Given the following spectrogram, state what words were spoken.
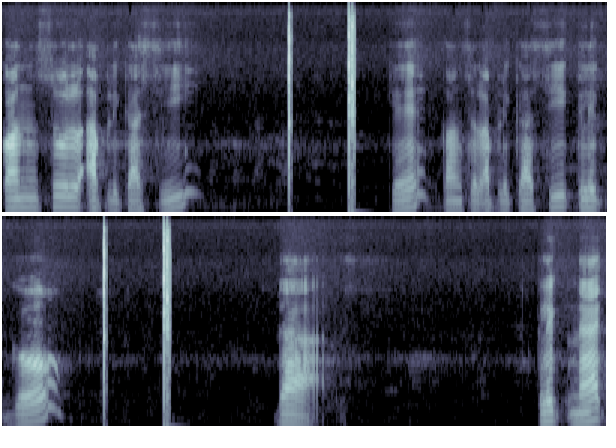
konsul aplikasi. Oke, konsol aplikasi, klik go. Dah. Klik next.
